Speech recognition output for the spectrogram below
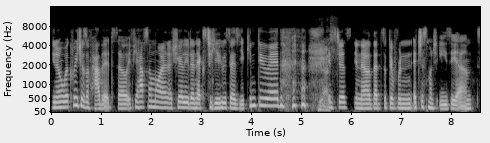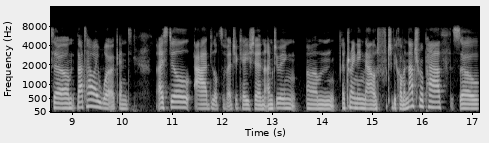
you know, we're creatures of habit. So if you have someone, a cheerleader next to you who says you can do it, yes. it's just, you know, that's a different it's just much easier. So that's how I work. And I still add lots of education. I'm doing um, a training now to become a naturopath, so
